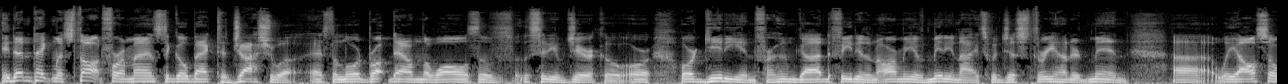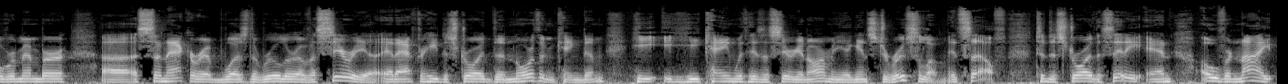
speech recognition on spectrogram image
it doesn't take much thought for our minds to go back to Joshua as the Lord brought down the walls of the city of Jericho, or or Gideon, for whom God defeated an army of Midianites with just 300 men. Uh, we also remember uh, Sennacherib was the ruler of Assyria, and after he destroyed the northern kingdom, he he came with his Assyrian army against Jerusalem itself to destroy the city, and overnight,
